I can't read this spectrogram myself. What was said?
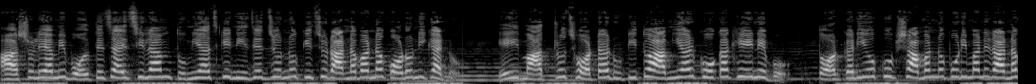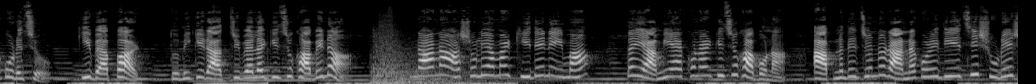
আসলে আমি বলতে চাইছিলাম, তুমি আজকে নিজের জন্য কিছু রান্নাবান্না করনি কেন? এই মাত্র ছটা রুটি তো আমি আর খোকা খেয়ে নেব। তরকারিও খুব সামান্য পরিমাণে রান্না করেছ। কি ব্যাপার? তুমি কি রাত্রিবেলা কিছু খাবে না? না না, আসলে আমার খিদে নেই, মা। তাই আমি এখন আর কিছু খাব না। আপনাদের জন্য রান্না করে দিয়েছি, সুরেশ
